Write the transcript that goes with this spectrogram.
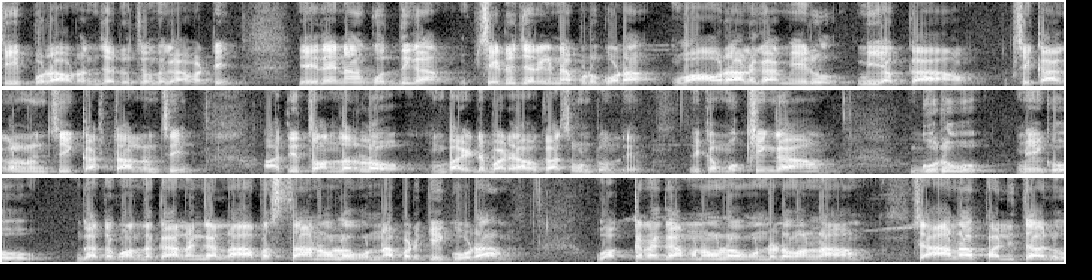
తీర్పు రావడం జరుగుతుంది కాబట్టి ఏదైనా కొద్దిగా చెడు జరిగినప్పుడు కూడా ఓవరాల్గా మీరు మీ యొక్క చికాకుల నుంచి కష్టాల నుంచి అతి తొందరలో బయటపడే అవకాశం ఉంటుంది. ఇక ముఖ్యంగా గురువు మీకు గత కొంతకాలంగా లాభస్థానంలో ఉన్నప్పటికీ కూడా వక్రగమనంలో ఉండడం వల్ల చాలా ఫలితాలు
